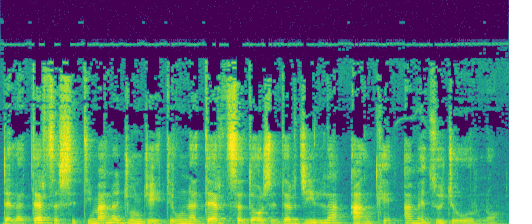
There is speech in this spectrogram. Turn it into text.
dalla terza settimana aggiungete una terza dose d'argilla anche a mezzogiorno.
